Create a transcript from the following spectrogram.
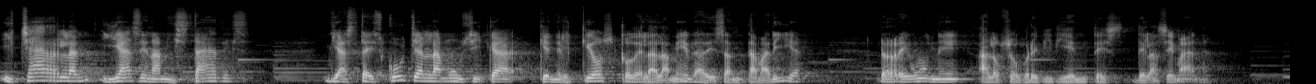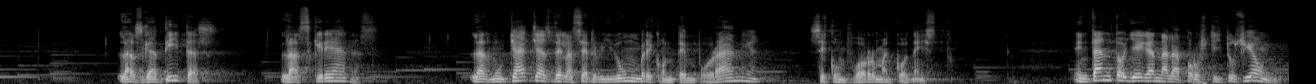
y charlan y hacen amistades y hasta escuchan la música que en el kiosco de la Alameda de Santa María reúne a los sobrevivientes de la semana. Las gatitas, las criadas, las muchachas de la servidumbre contemporánea se conforman con esto. En tanto llegan a la prostitución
